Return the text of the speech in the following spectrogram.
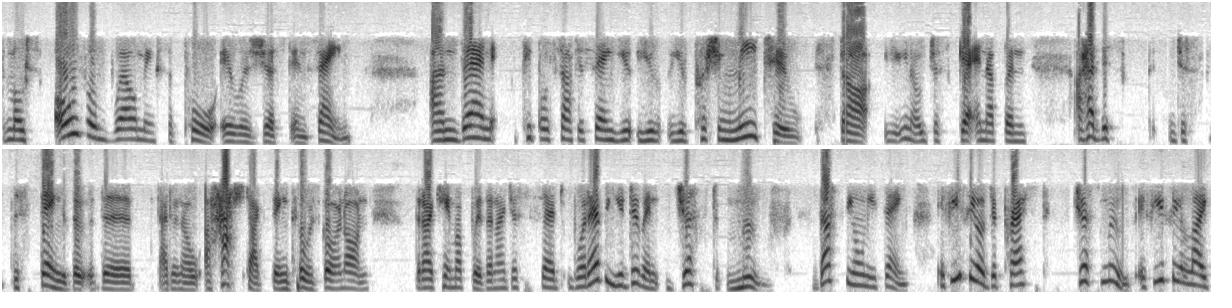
the most overwhelming support. It was just insane. And then people started saying, you, you, you're pushing me to start, you know, just getting up. And I had this, just this thing, the, the, I don't know, a hashtag thing that was going on that I came up with, and I just said, whatever you're doing, just move. That's the only thing. If you feel depressed, just move. If you feel like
